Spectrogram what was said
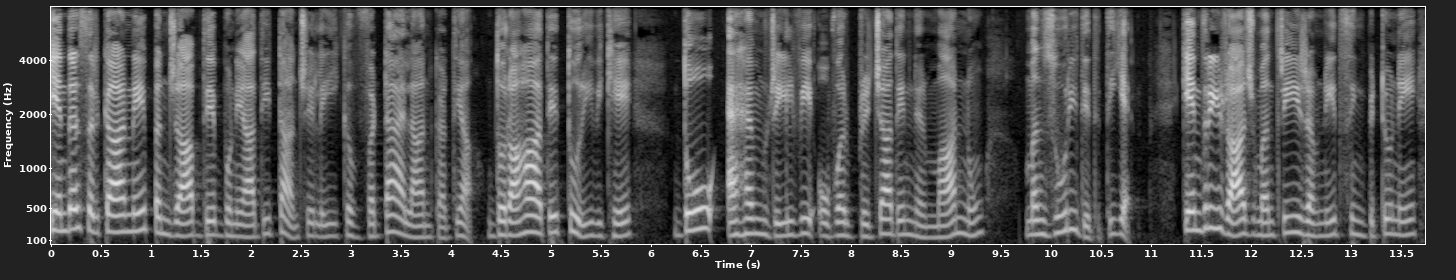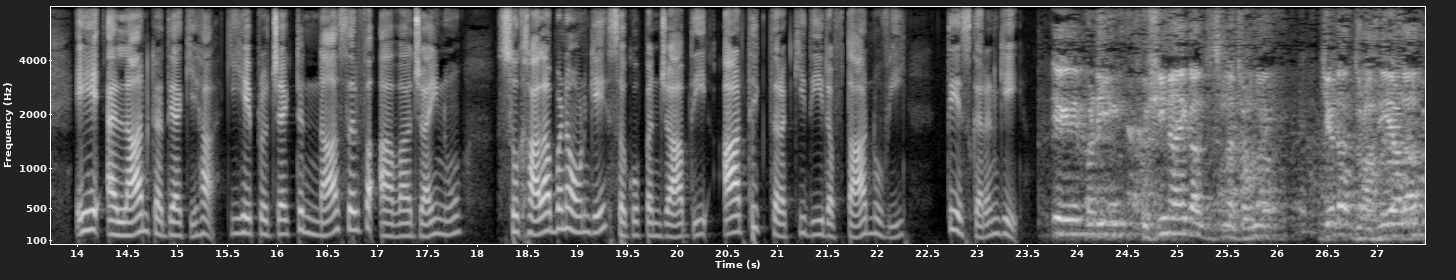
ਕੇਂਦਰ ਸਰਕਾਰ ਨੇ ਪੰਜਾਬ ਦੇ ਬੁਨਿਆਦੀ ਢਾਂਚੇ ਲਈ ਇੱਕ ਵੱਡਾ ਐਲਾਨ ਕਰਦਿਆਂ ਦੁਰਾਹਾ ਅਤੇ ਧੂਰੀ ਵਿਖੇ ਦੋ ਅਹਿਮ ਰੇਲਵੇ ਓਵਰ ਬ੍ਰਿਜਾਂ ਦੇ ਨਿਰਮਾਣ ਨੂੰ ਮਨਜ਼ੂਰੀ ਦੇ ਦਿੱਤੀ ਹੈ। ਕੇਂਦਰੀ ਰਾਜ ਮੰਤਰੀ ਰਵਨੀਤ ਸਿੰਘ ਬਿੱਟੂ ਨੇ ਇਹ ਐਲਾਨ ਕਰਦਿਆਂ ਕਿਹਾ ਕਿ ਇਹ ਪ੍ਰੋਜੈਕਟ ਨਾ ਸਿਰਫ ਆਵਾਜਾਈ ਨੂੰ ਸੁਖਾਲਾ ਬਣਾਉਣਗੇ, ਸਗੋਂ ਪੰਜਾਬ ਦੀ ਆਰਥਿਕ ਤਰੱਕੀ ਦੀ ਰਫ਼ਤਾਰ ਨੂੰ ਵੀ ਤੇਜ਼ ਕਰਨਗੇ। ਇਹ ਬੜੀ ਖੁਸ਼ੀ ਨਾਲ ਇਹ ਗੱਲ ਦੱਸਣਾ ਚਾਹੁੰਦਾ ਜਿਹੜਾ ਦੁਰਾਹੇ ਵਾਲਾ,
